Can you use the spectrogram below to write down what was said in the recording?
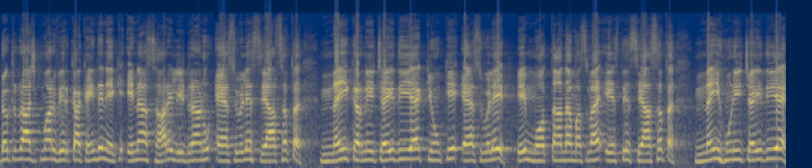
ਡਾਕਟਰ ਰਾਜਕੁਮਾਰ ਵੇਰਕਾ ਕਹਿੰਦੇ ਨੇ ਕਿ ਇਹਨਾਂ ਸਾਰੇ ਲੀਡਰਾਂ ਨੂੰ ਇਸ ਵੇਲੇ ਸਿਆਸਤ ਨਹੀਂ ਕਰਨੀ ਚਾਹੀਦੀ ਹੈ ਕਿਉਂਕਿ ਇਸ ਵੇਲੇ ਇਹ ਮੌਤਾਂ ਦਾ ਮਸਲਾ ਹੈ, ਇਸ ਤੇ ਸਿਆਸਤ ਨਹੀਂ ਹੋਣੀ ਚਾਹੀਦੀ ਹੈ।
